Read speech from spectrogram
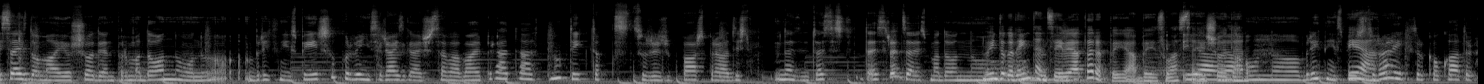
Es aizdomājos šodien par Madonu un Britnijas Pīrsu, kur viņas ir aizgājušas savā vaiprātā. Nu, TikToks tur ir pārsprādzis. Nezinu, tas es, es redzēju Madonu. Viņa tagad intensīvajā terapijā bija lasījusi šodien. Jā, un uh, Britnijas Pīrsu tur arī tur kaut kā tur.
